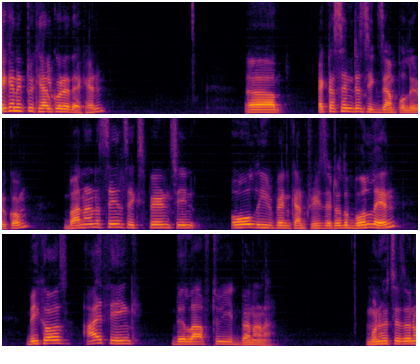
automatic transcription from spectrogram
এখানে একটু খেয়াল করে দেখেন। একটা সেন্টেন্স এক্সাম্পল এরকম। Banana sales experience in all European countries এটা তো বললেন because I think they love to eat banana মনে হচ্ছে যেন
